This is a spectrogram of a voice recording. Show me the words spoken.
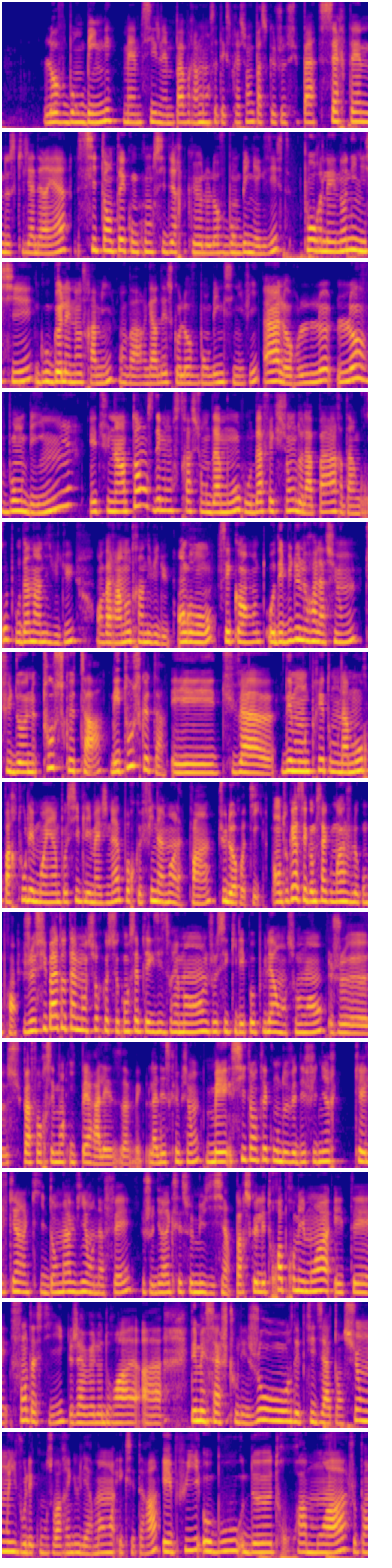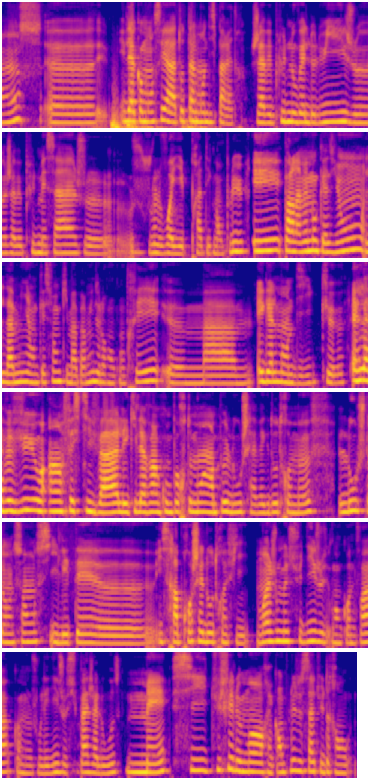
love bombing, même si je n'aime pas vraiment cette expression parce que je suis pas certaine de ce qu'il y a derrière. Si tant est qu'on considère que le love bombing existe, pour les non-initiés, Google est notre ami. On va regarder ce que love bombing signifie. Alors, le love bombing est une intense démonstration d'amour ou d'affection de la part d'un groupe ou d'un individu envers un autre individu. En gros, c'est quand au début d'une relation, tu donnes tout ce que t'as, mais tout ce que t'as, et tu vas euh, démontrer ton amour par tous les moyens possibles et imaginables pour que finalement à la fin, tu le retires. En tout cas, c'est comme ça que moi je le comprends. Je suis pas totalement sûre que ce concept existe vraiment, je sais qu'il est populaire en ce moment, je suis pas forcément hyper à l'aise avec la description, mais si tant est qu'on devait définir quelqu'un qui dans ma vie en a fait, je dirais que c'est ce musicien. Parce que les trois premiers mois étaient fantastiques. J'avais le droit à des messages tous les jours, des petites attentions, il voulait qu'on se voit régulièrement, etc. Et puis au bout de trois mois, je pense, euh, il a commencé à totalement disparaître. J'avais plus de nouvelles de lui, j'avais plus de messages, je, je, le voyais pratiquement plus. Et par la même occasion, l'amie en question qui m'a permis de le rencontrer euh, m'a également dit que elle l'avait vu à un festival et qu'il avait un comportement un peu louche avec d'autres meufs. Louche dans le sens, il était, euh, il se rapprochait d'autres filles. Moi, je me suis dit, je, encore une fois, comme je vous l'ai dit, je suis pas jalouse. Mais si tu fais le mort et qu'en plus de ça, tu,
